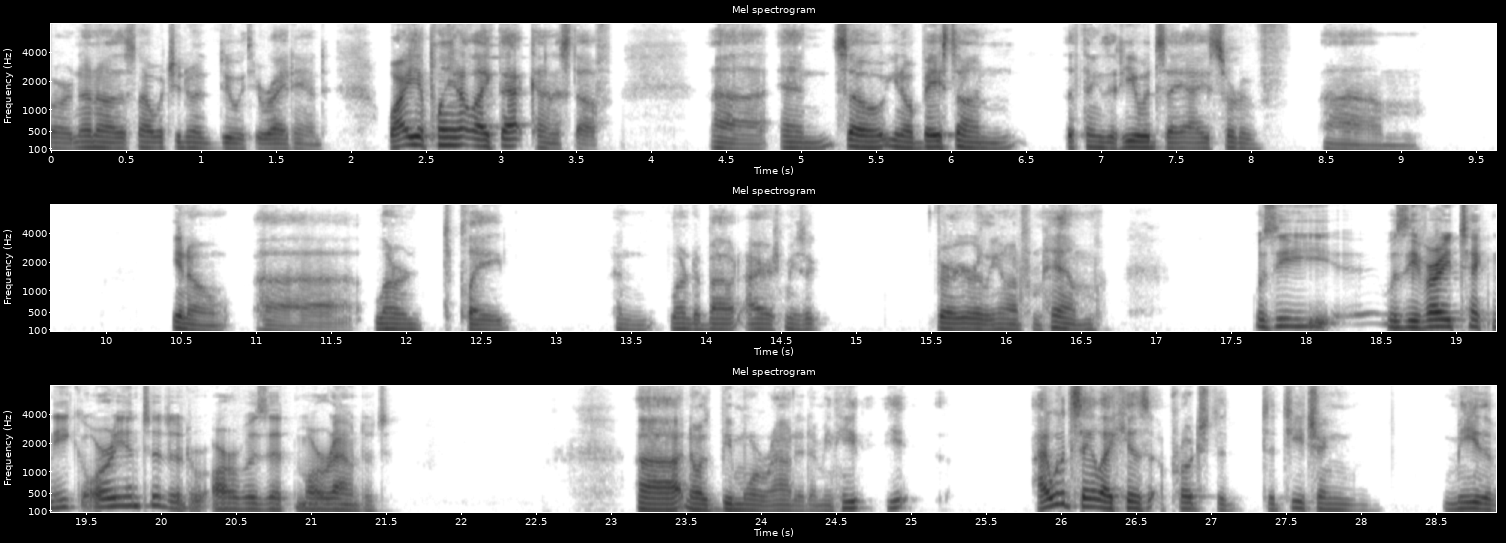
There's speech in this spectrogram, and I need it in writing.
or no, no, that's not what you're to do with your right hand. Why are you playing it like that kind of stuff? Uh, and so, you know, based on the things that he would say, I sort of, um, you know, uh, learned to play and learned about Irish music very early on from him. Was he was he very technique oriented, or, was it more rounded? Uh, no, it'd be more rounded. I mean, he, he I would say like his approach to to teaching me the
